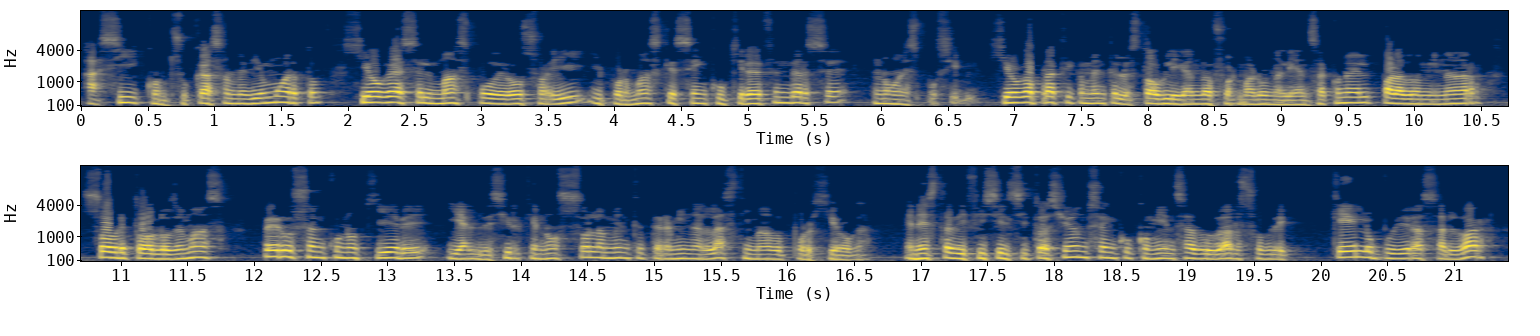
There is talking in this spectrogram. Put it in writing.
Así, con su casa medio muerto, Hyoga es el más poderoso ahí y por más que Senku quiera defenderse, no es posible. Hyoga prácticamente lo está obligando a formar una alianza con él para dominar sobre todos los demás, pero Senku no quiere y al decir que no solamente termina lastimado por Hyoga. En esta difícil situación, Senku comienza a dudar sobre qué lo pudiera salvar,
